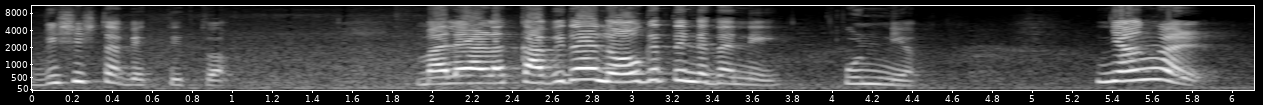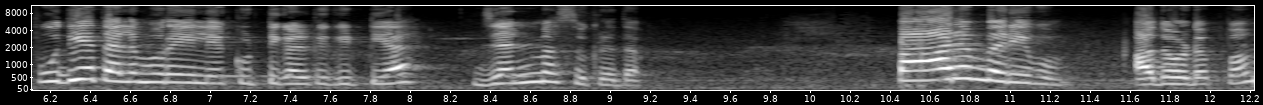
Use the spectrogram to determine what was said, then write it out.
വിശിഷ്ട വ്യക്തിത്വം. മലയാള കവിതാ ലോകത്തിന്റെ തന്നെ പുണ്യം. ഞങ്ങൾ പുതിയ തലമുറയിലെ കുട്ടികൾക്ക് കിട്ടിയ ജന്മസുകൃതം പാരമ്പര്യവും അതോടൊപ്പം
